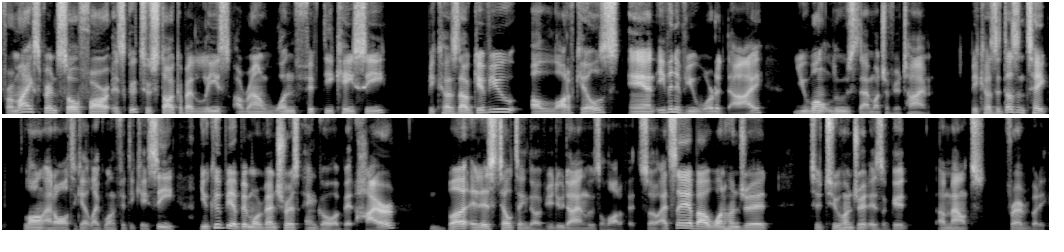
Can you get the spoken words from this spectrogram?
From my experience so far, it's good to stock up at least around 150 KC because that'll give you a lot of kills and even if you were to die, you won't lose that much of your time because it doesn't take long at all to get like 150 KC. You could be a bit more adventurous and go a bit higher, but it is tilting though if you do die and lose a lot of it. So I'd say about 100 to 200 is a good amount for everybody.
